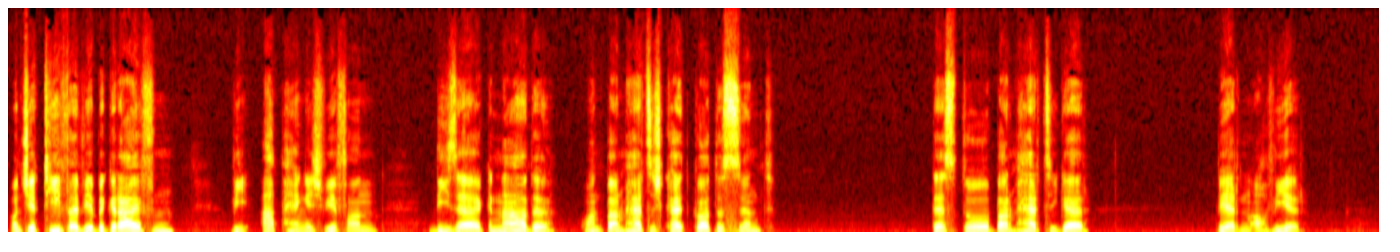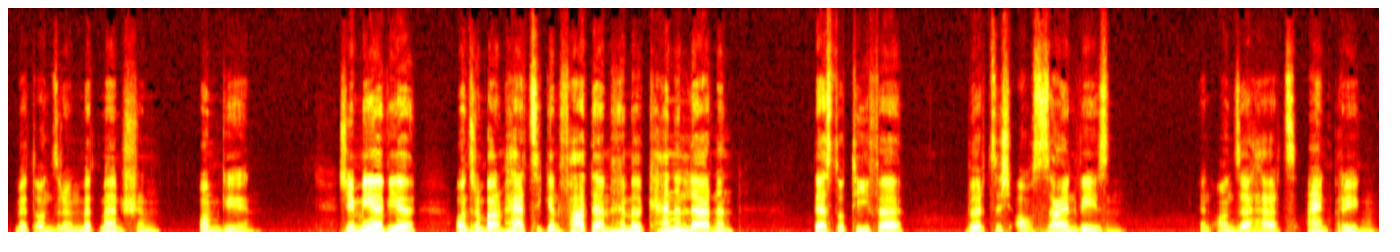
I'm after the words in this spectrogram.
Und je tiefer wir begreifen, wie abhängig wir von dieser Gnade und Barmherzigkeit Gottes sind, desto barmherziger werden auch wir mit unseren Mitmenschen umgehen. Je mehr wir unseren barmherzigen Vater im Himmel kennenlernen, desto tiefer wird sich auch sein Wesen in unser Herz einprägen.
